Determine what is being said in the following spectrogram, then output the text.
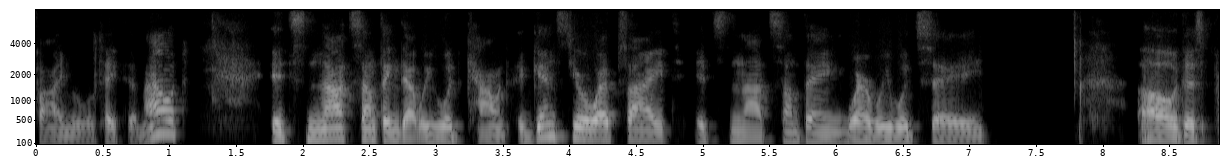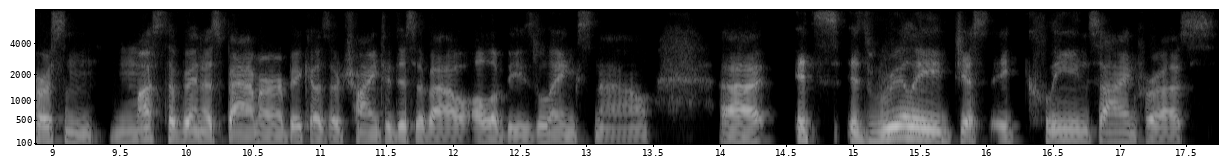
fine, we will take them out. It's not something that we would count against your website. It's not something where we would say, oh, this person must have been a spammer because they're trying to disavow all of these links now. Uh, it's, it's really just a clean sign for us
